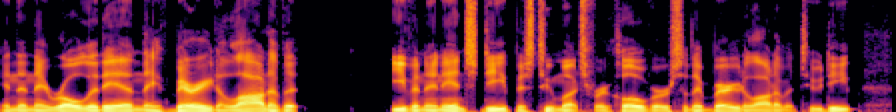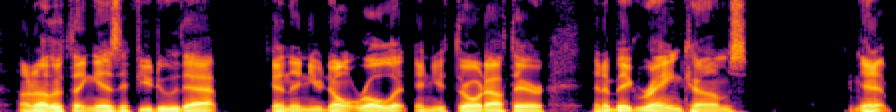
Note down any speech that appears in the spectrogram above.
and then they roll it in. They've buried a lot of it. Even an inch deep is too much for a clover, so they buried a lot of it too deep. Another thing is if you do that and then you don't roll it and you throw it out there and a big rain comes and it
